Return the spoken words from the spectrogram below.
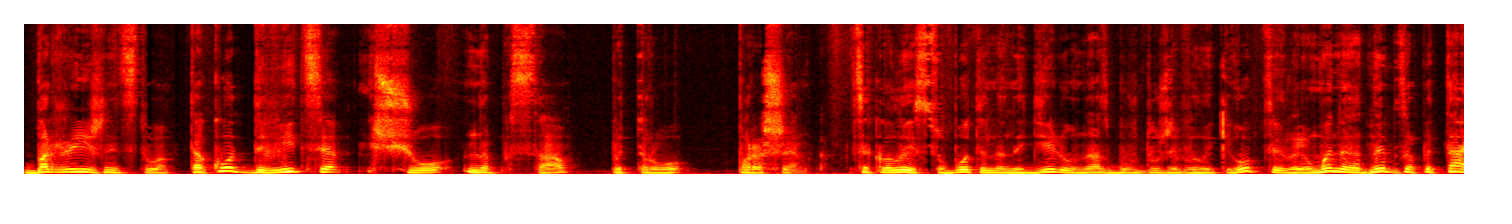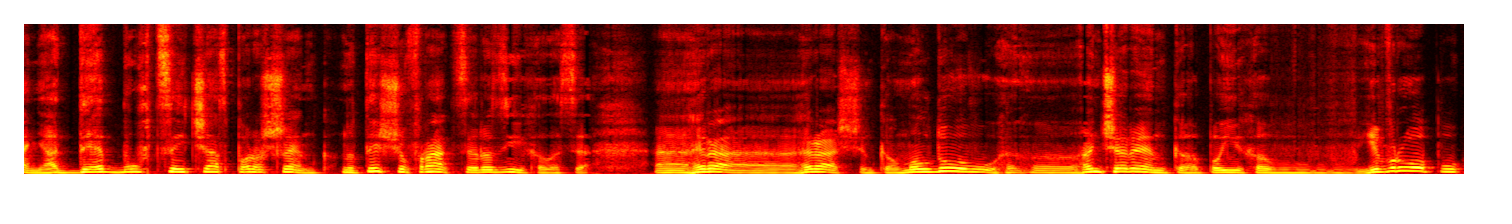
барижництво. Так от дивіться, що написав Петро Порошенко. Це коли з суботи на неділю у нас був дуже великий обстріл. І у мене одне запитання: а де був цей час Порошенко? Ну те, що фракція роз'їхалася, е, Гера, Геращенка в Молдову, е, Гончаренко поїхав в Європу,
